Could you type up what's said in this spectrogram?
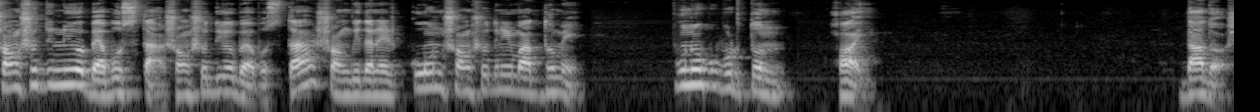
সংশোধনীয় ব্যবস্থা সংসদীয় ব্যবস্থা সংবিধানের কোন সংশোধনীর মাধ্যমে পুনঃপ্রবর্তন হয়? দ্বাদশ।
